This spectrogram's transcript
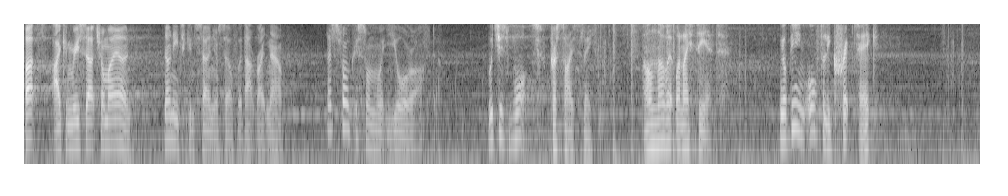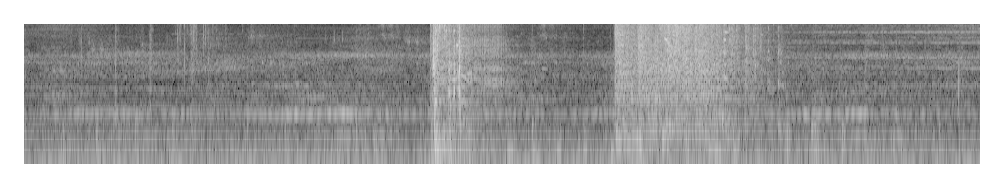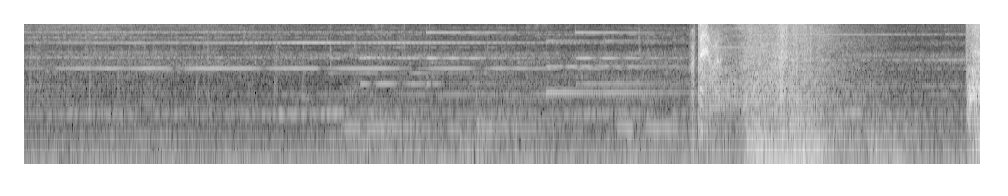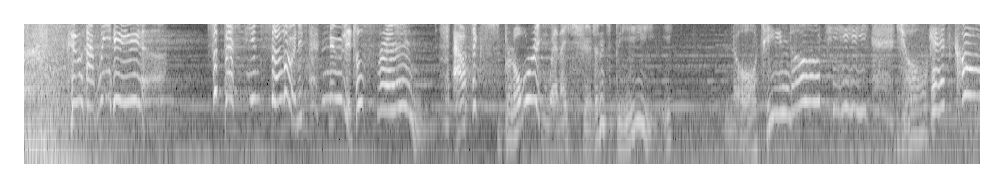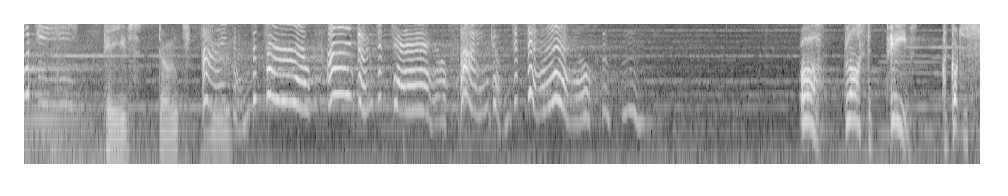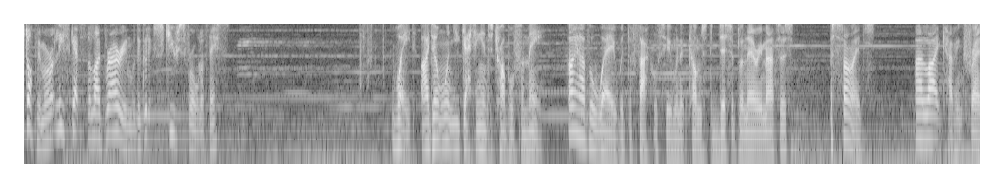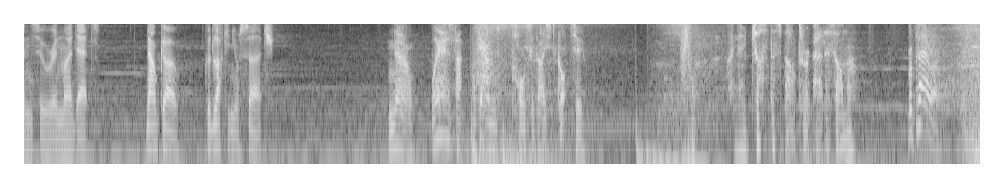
But I can research on my own. No need to concern yourself with that right now. Let's focus on what you're after. Which is what, precisely? I'll know it when I see it. You're being awfully cryptic. Shouldn't be. Naughty, naughty. You'll get caughty. Peeves, don't you... I'm going to tell. I'm going to tell. I'm going to tell. Oh, blasted Peeves! I've got to stop him or at least get to the librarian with a good excuse for all of this. Wait, I don't want you getting into trouble for me. I have a way with the faculty when it comes to disciplinary matters. Besides, I like having friends who are in my debt. Now go. Good luck in your search. Now, where has that damned poltergeist got to? I know just the spell to repair this armor. Reparo!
